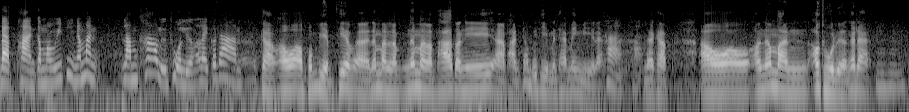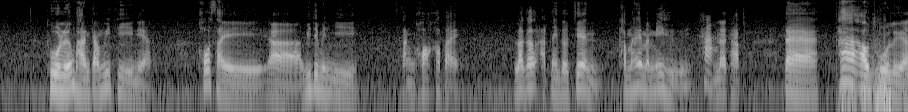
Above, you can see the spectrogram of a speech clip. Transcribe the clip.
แบบผ่านกรรมวิธีน้ำมันลำข้าวหรือถั่วเหลืองอะไรก็ตามกับเอาเอาผมเปรียบเทียบเอ่อน้ำมันลำน้ำมันมะพร้าวตอนนี้อ่าผ่านกรรมวิธีมันแทบไม่มีแล้วค่ะค่ะ นะครับ เอาเอาน้ำมันเอาถั่วเหลืองก็ได้ อือฮึถั่วเหลืองผ่านกรรมวิธีเนี่ยเขาใส่อ่าวิตามินอ e ีสังเคราะห์เข้าไป แล้วก็อัดไนโตรเจนทำให้มันไม่หืนค่ะ นะครับ แต่ถ้าเอาถั่วเหลือง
